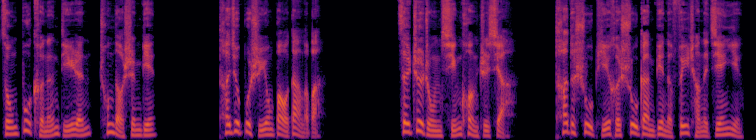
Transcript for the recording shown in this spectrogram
总不可能敌人冲到身边，他就不使用爆弹了吧？在这种情况之下，他的树皮和树干变得非常的坚硬，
